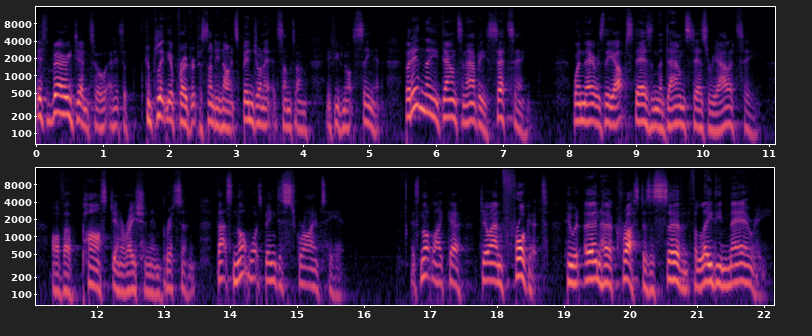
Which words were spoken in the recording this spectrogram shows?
It's very gentle and it's completely appropriate for Sunday nights. Binge on it at some time if you've not seen it. But in the Downton Abbey setting, when there is the upstairs and the downstairs reality of a past generation in Britain, that's not what's being described here. It's not like uh, Joanne Froggatt, who would earn her crust as a servant for Lady Mary.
